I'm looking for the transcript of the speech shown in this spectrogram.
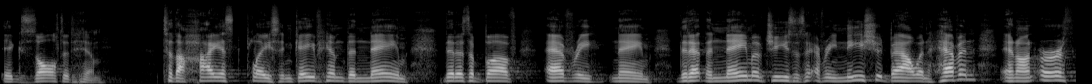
exalted him to the highest place and gave him the name that is above every name. That at the name of Jesus, every knee should bow in heaven and on earth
